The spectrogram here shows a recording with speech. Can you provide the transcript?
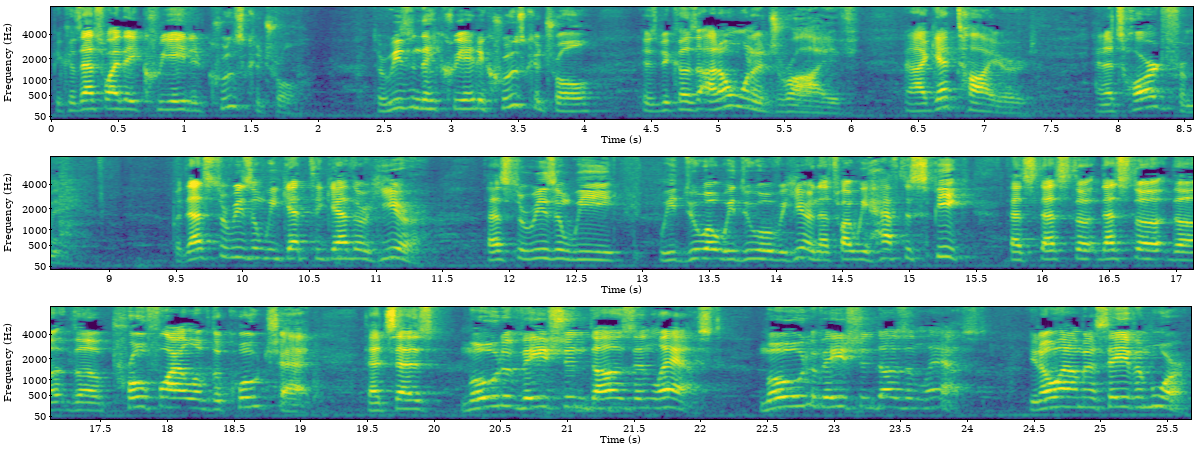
because that's why they created cruise control. The reason they created cruise control is because I don't want to drive and I get tired and it's hard for me. But that's the reason we get together here. That's the reason we, we do what we do over here, and that's why we have to speak. That's, that's, the, that's the, the, the profile of the quote chat that says motivation doesn't last. Motivation doesn't last. You know what? I'm going to say even more.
